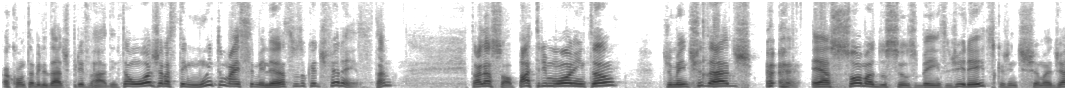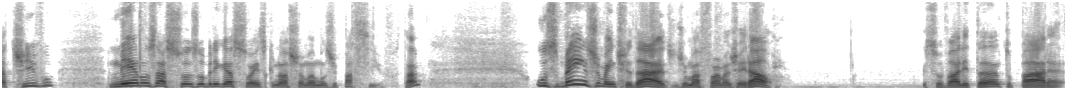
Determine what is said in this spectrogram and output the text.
a contabilidade privada. Então, hoje elas têm muito mais semelhanças do que diferenças. Tá? Então, olha só, patrimônio, então, de uma entidade é a soma dos seus bens e direitos, que a gente chama de ativo, menos as suas obrigações, que nós chamamos de passivo. Tá? Os bens de uma entidade, de uma forma geral, isso vale tanto para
